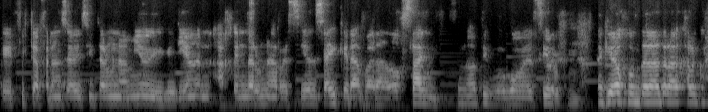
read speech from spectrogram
que fuiste a Francia a visitar a un amigo y que querían agendar una residencia y que era para dos años, ¿no? Tipo, como decir, me quiero juntar a trabajar con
